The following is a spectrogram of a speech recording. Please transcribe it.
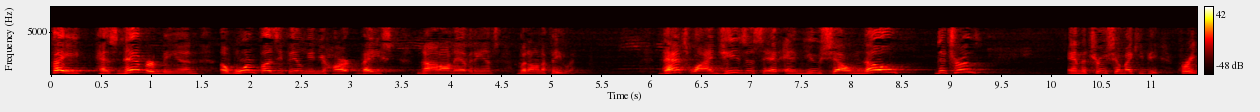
Faith has never been a warm, fuzzy feeling in your heart based not on evidence, but on a feeling. That's why Jesus said, And you shall know the truth, and the truth shall make you free.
